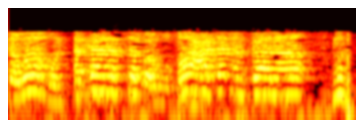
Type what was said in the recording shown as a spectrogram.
سواء أكان السفر طاعة أم كان مباحا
